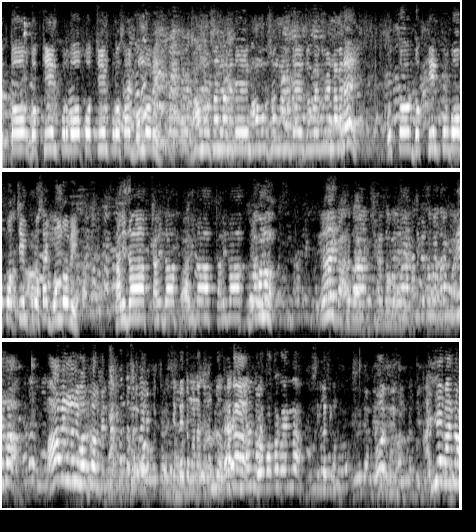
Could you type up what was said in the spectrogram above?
উত্তর, দক্ষিণ, পূর্ব, পশ্চিম পুরো সাইড বন্ধ হবে। নামে দে মামনসার নামে দে, জগাইপুরের নামে দে। উত্তর, দক্ষিণ, পূর্ব, পশ্চিম পুরো সাইড বন্ধ হবে। কালিজাত কালিজাত কালিজাত কালিজাত। হয়ে বানো এই যা। মা বিন্দুনি ভর কর চিল্লাইতে মানা করো কাকা। কথা না।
